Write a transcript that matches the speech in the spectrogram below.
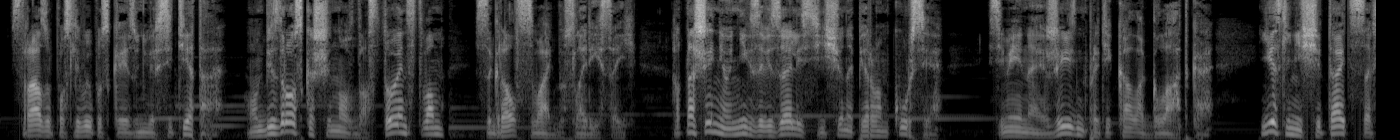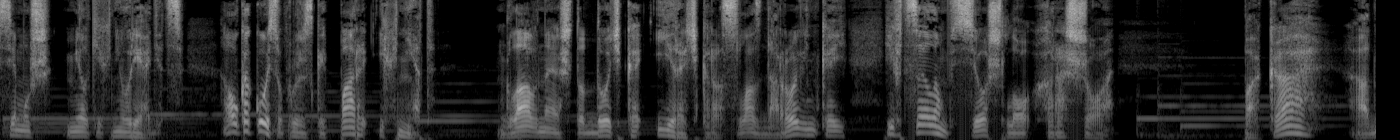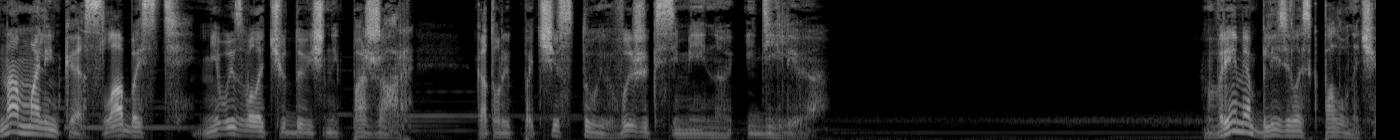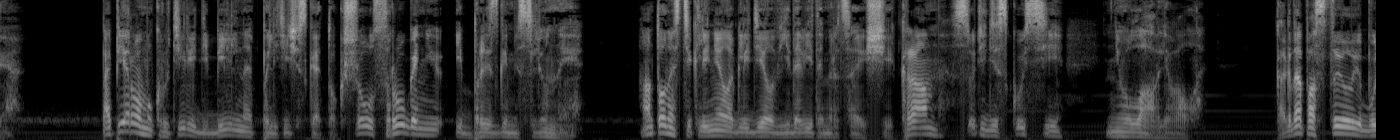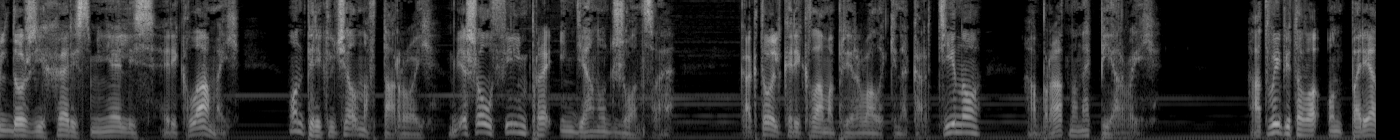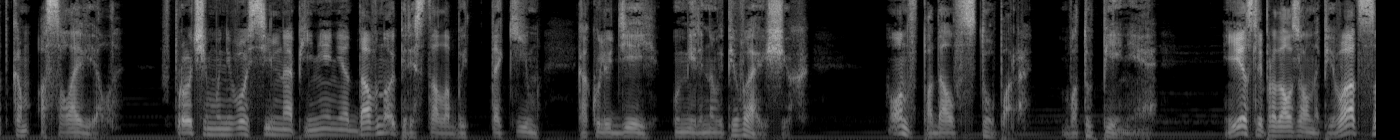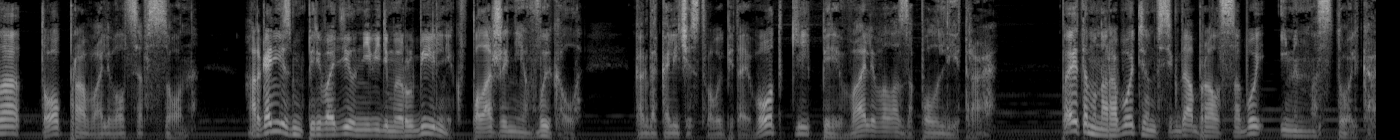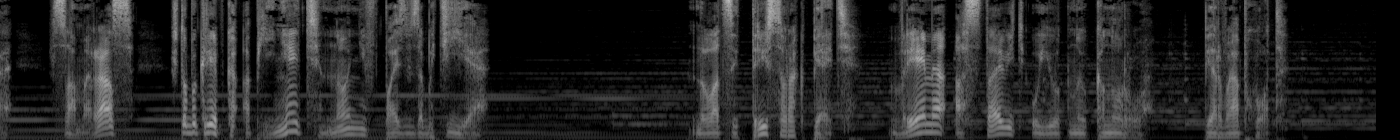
Сразу после выпуска из университета он без роскоши, но с достоинством сыграл свадьбу с Ларисой. Отношения у них завязались еще на первом курсе. Семейная жизнь протекала гладко, если не считать совсем уж мелких неурядиц. А у какой супружеской пары их нет? Главное, что дочка Ирочка росла здоровенькой, и в целом все шло хорошо. Пока одна маленькая слабость не вызвала чудовищный пожар, который подчистую выжег семейную идиллию. Время близилось к полуночи. По первому крутили дебильное политическое ток-шоу с руганью и брызгами слюны. Антон остекленело глядел в ядовито мерцающий экран, сути дискуссии не улавливал. Когда постылые бульдожьи хари сменялись рекламой, он переключал на второй, где шел фильм про Индиану Джонса. Как только реклама прервала кинокартину, обратно на первый. От выпитого он порядком осоловел. Впрочем, у него сильное опьянение давно перестало быть таким, как у людей, умеренно выпивающих. Он впадал в ступор, в отупение. Если продолжал напиваться, то проваливался в сон. Организм переводил невидимый рубильник в положение выкол, когда количество выпитой водки переваливало за пол-литра. Поэтому на работе он всегда брал с собой именно столько — в самый раз, чтобы крепко опьянеть, но не впасть в забытие. 23.45. Время оставить уютную конуру. Первый обход.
